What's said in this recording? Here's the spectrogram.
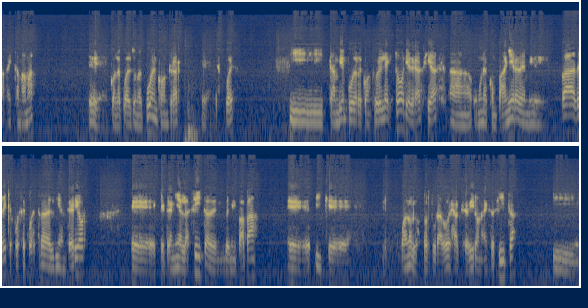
a esta mamá, eh, con la cual yo me pude encontrar eh, después y también pude reconstruir la historia gracias a una compañera de mi padre que fue secuestrada el día anterior, eh, que tenía la cita de, de mi papá eh, y que, bueno, los torturadores accedieron a esa cita y,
